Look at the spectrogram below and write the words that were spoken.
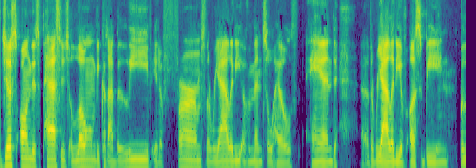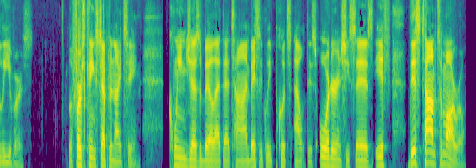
just on this passage alone because I believe it affirms the reality of mental health and uh, the reality of us being believers. But First Kings chapter 19. Queen Jezebel at that time basically puts out this order and she says, If this time tomorrow,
